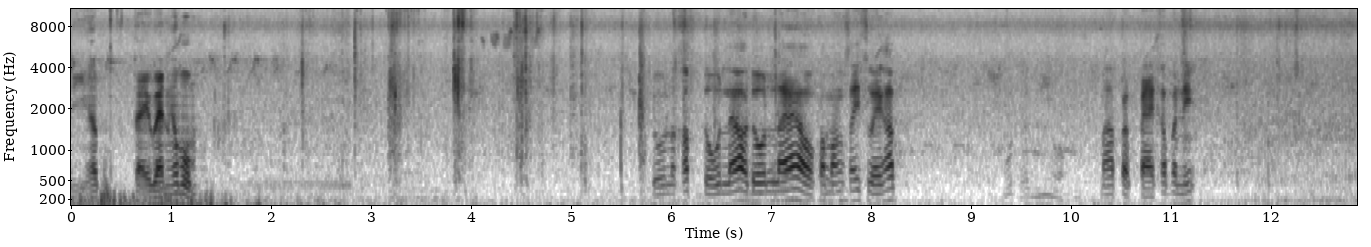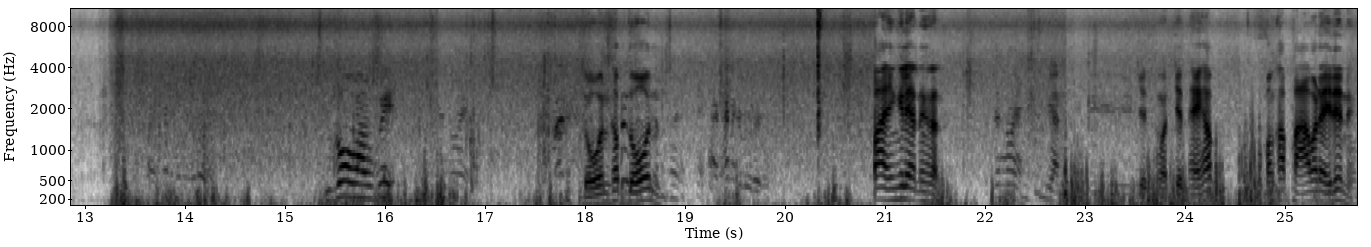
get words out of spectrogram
นี่ครับใส่แว้นครับผม โดนแล้วครับ โดนแล้วโดนแล้วกำลังไซส์สวยครับ มาแปลกๆครับวันนี้อยู่ก็ว่าพี่โดนครับโดนป้ายังกี่เลียนหนึ่งสันจะน้อยเปลี่ยนเจ็ดหัวเจ็ดไหครับ บังคับปลาว่าใดเด้นนี่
